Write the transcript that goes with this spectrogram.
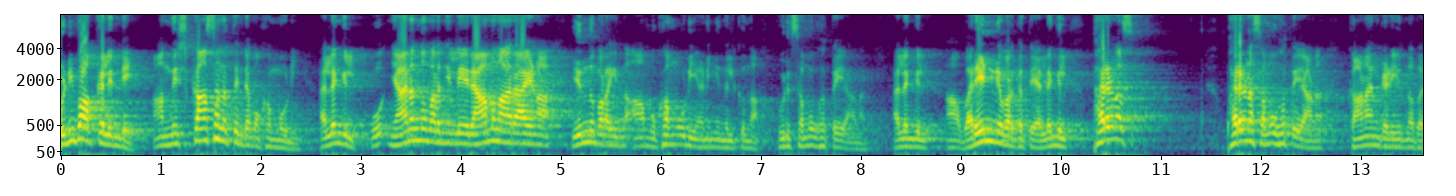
ഒഴിവാക്കലിന്റെ ആ നിഷ്കാസനത്തിന്റെ മുഖം മൂടി അല്ലെങ്കിൽ ഞാനെന്ന് പറഞ്ഞില്ലേ രാമനാരായണ എന്ന് പറയുന്ന ആ മുഖം മൂടി അണിഞ്ഞു നിൽക്കുന്ന ഒരു സമൂഹത്തെയാണ് അല്ലെങ്കിൽ ആ വരേണ്യവർഗത്തെ അല്ലെങ്കിൽ ഭരണ ഭരണ സമൂഹത്തെയാണ് കാണാൻ കഴിയുന്നത്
